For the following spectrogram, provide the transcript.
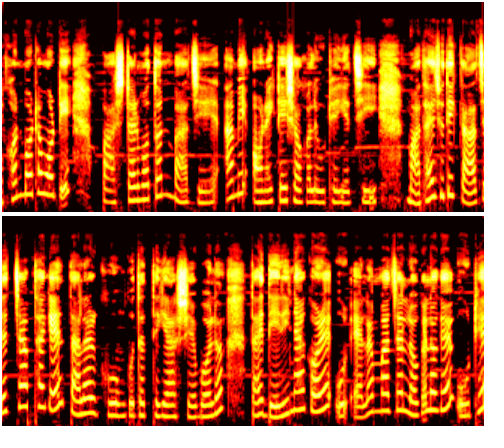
এখন মোটামুটি পাঁচটার মতন বাজে। আমি অনেকটাই সকালে উঠে গেছি। মাথায় যদি কাজের চাপ থাকে, তাহলে আর ঘুম কোথার থেকে আসে বলো? তাই দেরি না করে অ্যালার্ম বাজার লগে লগে উঠে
